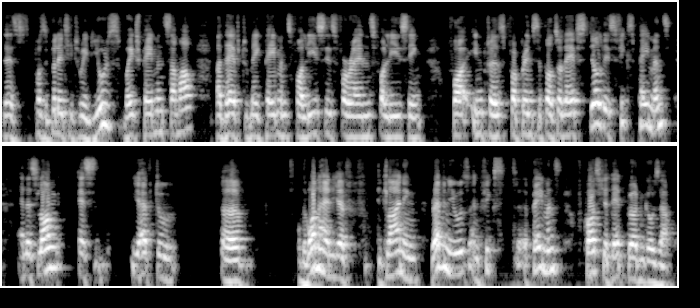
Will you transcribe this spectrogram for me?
there's possibility to reduce wage payments somehow, but they have to make payments for leases, for rents, for leasing, for interest, for principal. So they have still these fixed payments. And as long as you have to, uh, on the one hand, you have declining revenues and fixed uh, payments, of course, your debt burden goes up.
